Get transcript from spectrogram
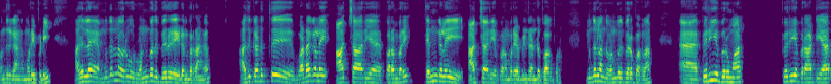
வந்திருக்காங்க முறைப்படி. அதுல முதல்ல ஒரு ஒரு ஒன்பது பேர் இடம்பெறாங்க. அதுக்கடுத்து வடகலை ஆச்சாரிய பரம்பரை தென்கலை ஆச்சாரிய பரம்பரை அப்படின்னு ரெண்டு பார்க்க போறோம். முதல்ல அந்த ஒன்பது பேரை பார்க்கலாம். பெரிய பெருமாள் பெரிய பிராட்டியார்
